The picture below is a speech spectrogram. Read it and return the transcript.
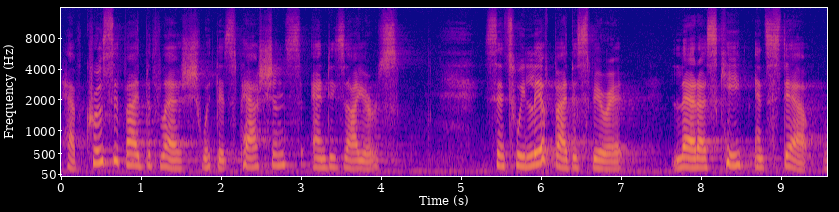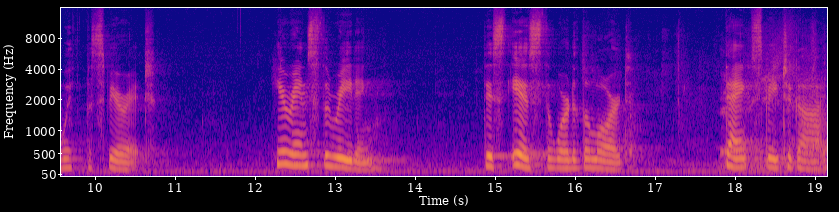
have crucified the flesh with its passions and desires. Since we live by the Spirit, let us keep in step with the Spirit. Here ends the reading. This is the word of the Lord. Thanks be to God.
